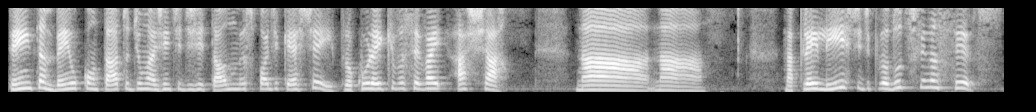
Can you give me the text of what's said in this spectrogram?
Tem também o contato de um agente digital no meus podcasts aí. Procura aí que você vai achar na, na, na playlist de produtos financeiros,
